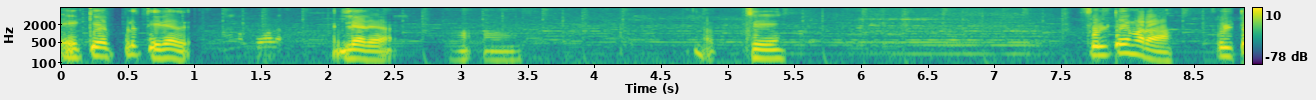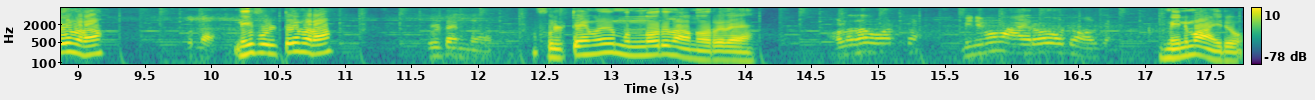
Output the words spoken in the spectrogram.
எனக்கு எப்படி தெரியாது இல்லை இல்லை ஓகே ஃபுல் டைமரா ഫുൾ ടൈമറാ നീ ഫുൾ ടൈമറാ ഫുൾ ടൈം മുന്നൂറ് നാന്നൂറ് അല്ലേ മിനിമം ആയിരം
